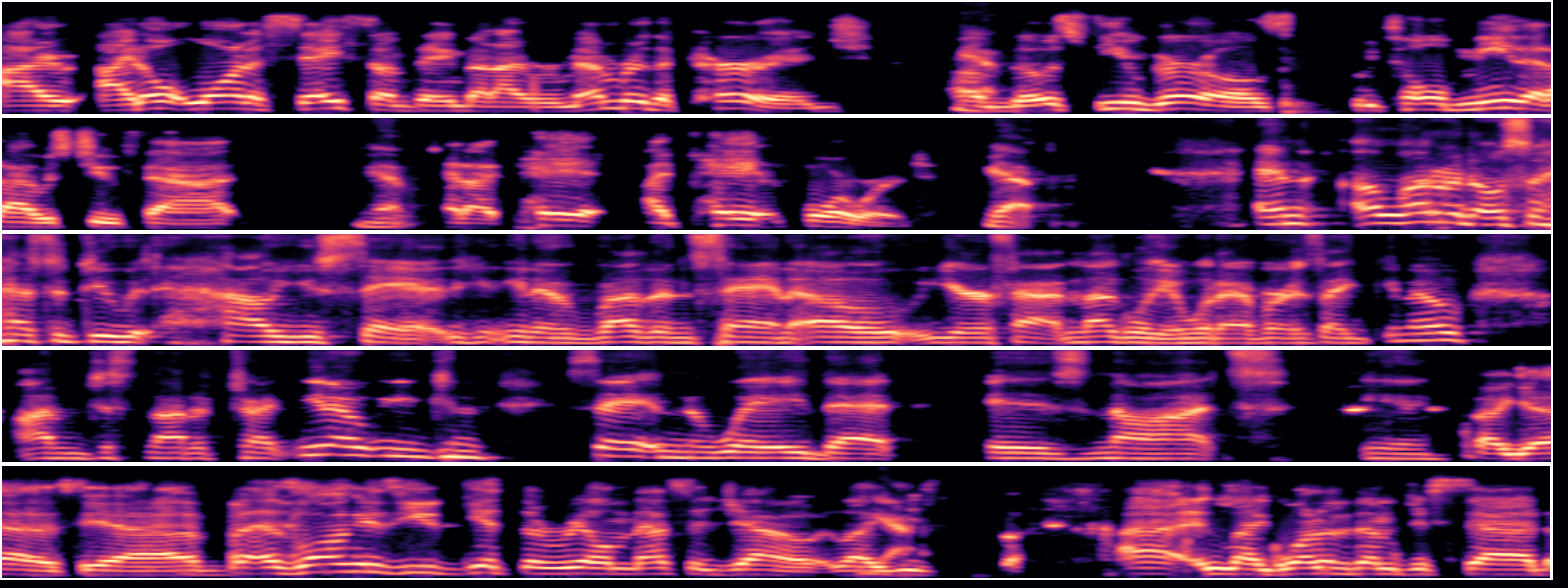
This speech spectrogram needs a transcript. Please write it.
I, I don't want to say something, but I remember the courage Yeah. of those few girls who told me that I was too fat Yep. and I pay it, I pay it forward. Yeah. And a lot of it also has to do with how you say it, you you know, rather than saying, oh, you're fat and ugly or whatever. It's like, you know, I'm just not attracted. You know, you can say it in a way that is not, know, I guess, yeah. But as long as you get the real message out, like, Yeah. you, uh, like one of them just said,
